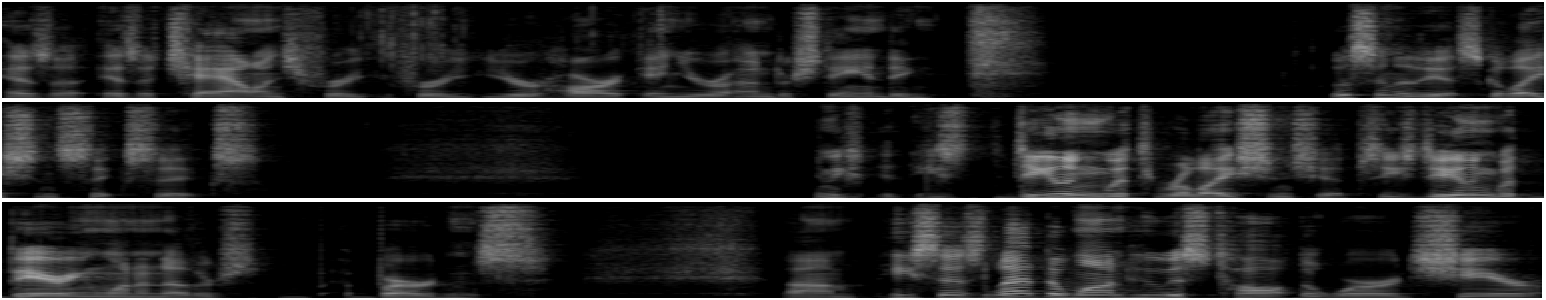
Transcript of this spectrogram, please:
as, a, as a challenge for, for your heart and your understanding. Listen to this Galatians 6 6. And he's, he's dealing with relationships, he's dealing with bearing one another's burdens. Um, he says, Let the one who is taught the word share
